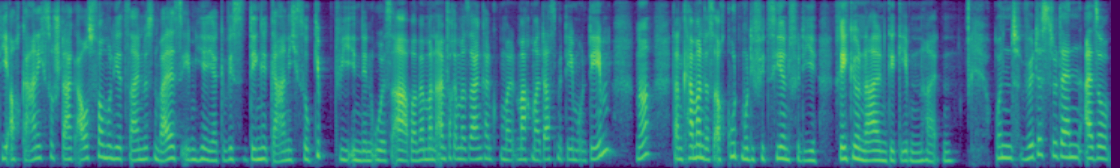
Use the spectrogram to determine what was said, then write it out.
die auch gar nicht so stark ausformuliert sein müssen, weil es eben hier ja gewisse Dinge gar nicht so gibt wie in den USA. Aber wenn man einfach immer sagen kann, guck mal, mach mal das mit dem und dem, ne, dann kann man das auch gut modifizieren für die regionalen Gegebenheiten. Und würdest du denn, also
